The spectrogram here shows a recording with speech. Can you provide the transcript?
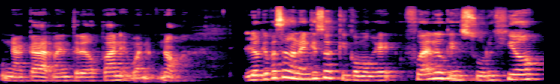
una carne entre dos panes, bueno, no. Lo que pasa con el queso es que como que fue algo que surgió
